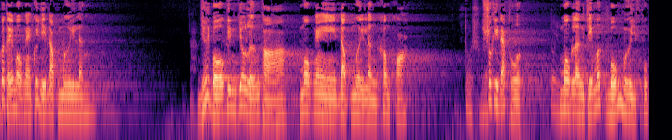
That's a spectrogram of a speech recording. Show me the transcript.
Có thể một ngày quý vị đọc 10 lần. Với bộ kinh vô lượng thọ, Một ngày đọc 10 lần không khó. Số khi đã thuộc, Một lần chỉ mất 40 phút.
